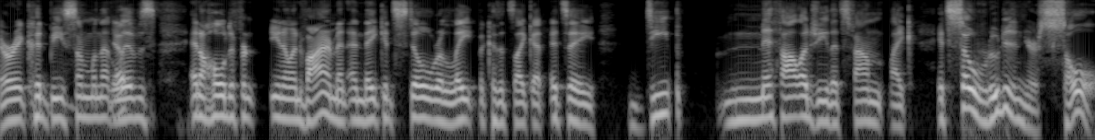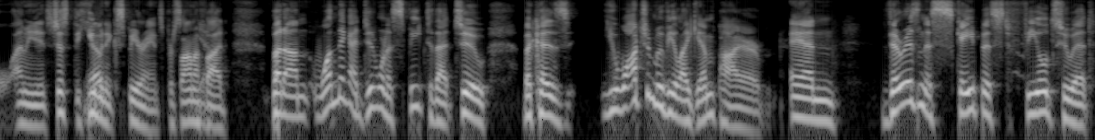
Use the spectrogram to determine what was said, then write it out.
or it could be someone that Yep. lives in a whole different you know environment, and they could still relate because it's like a it's a deep mythology that's found like it's so rooted in your soul. I mean, it's just the human Yep. experience personified. But um, one thing I did want to speak to that too, because you watch a movie like Empire, and there is an escapist feel to it.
